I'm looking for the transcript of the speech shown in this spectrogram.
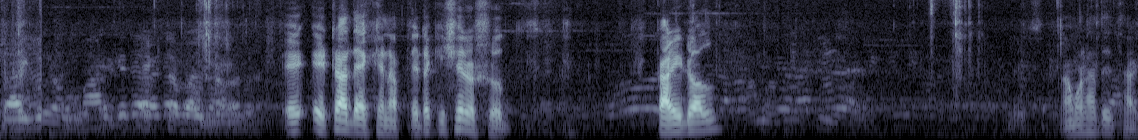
ট্রাই করি একটা বাইক এ- এটা দেখেন আপনি এটা কিসের ওষুধ? কারিডল আমার হাতে থাক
